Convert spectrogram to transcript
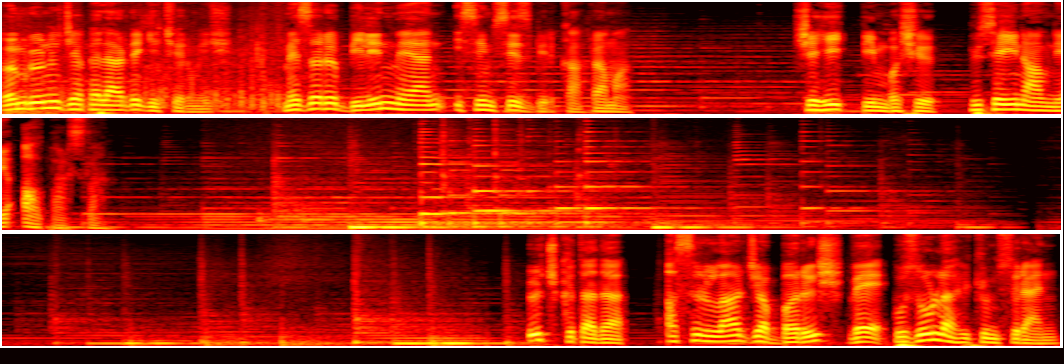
Ömrünü cephelerde geçirmiş, mezarı bilinmeyen isimsiz bir kahraman. Şehit binbaşı Hüseyin Avni Alparslan. Üç kıtada asırlarca barış ve huzurla hüküm süren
